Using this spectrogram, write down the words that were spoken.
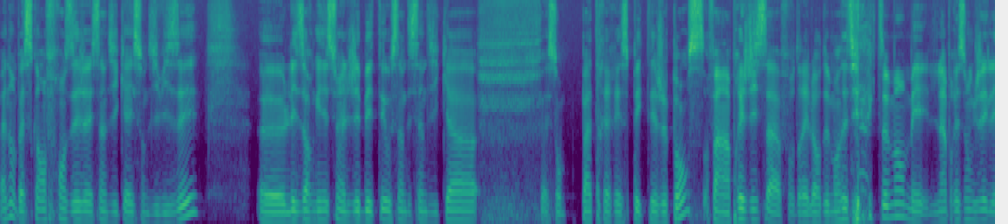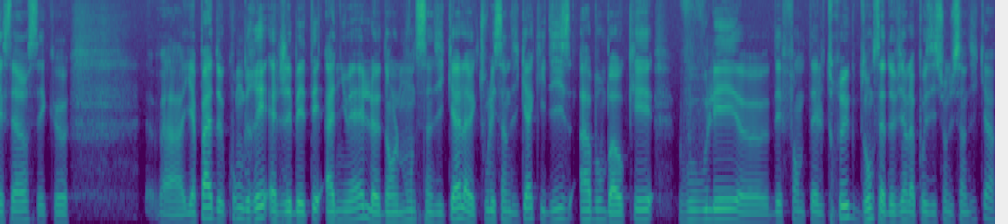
Bah non, parce qu'en France, déjà, les syndicats ils sont divisés. Euh, les organisations LGBT au sein des syndicats, elles sont pas très respectées, je pense. Enfin, après, je dis ça, il faudrait leur demander directement, mais l'impression que j'ai de l'extérieur, c'est que bah, il n'y a pas de congrès LGBT annuel dans le monde syndical avec tous les syndicats qui disent ah bon bah ok vous voulez euh, défendre tel truc donc ça devient la position du syndicat.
